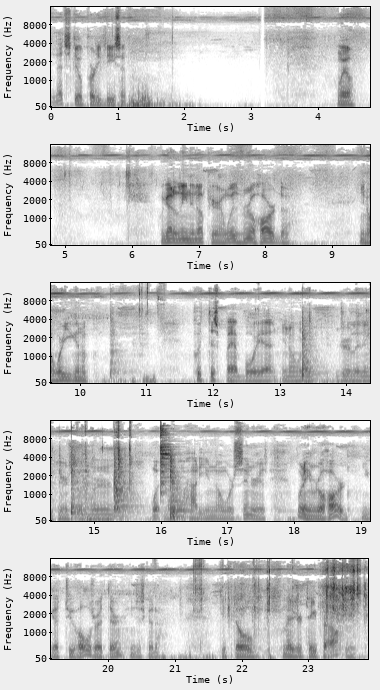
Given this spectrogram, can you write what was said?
that's still pretty decent. Well, we got to lean it up here, and it wasn't real hard to, you know, where you gonna put this bad boy at? You know, drill it in here somewhere. What? How do you know where center is? Well, it ain't real hard. You got two holes right there. You just gotta get the old measure tape out and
